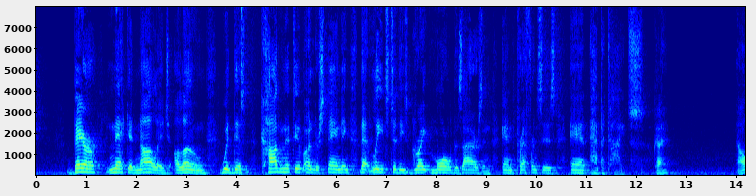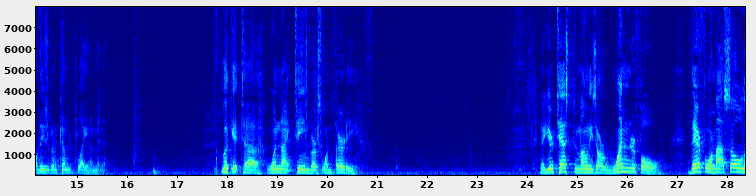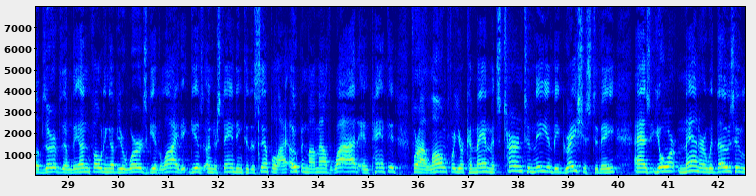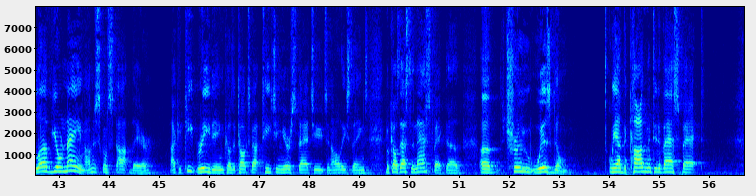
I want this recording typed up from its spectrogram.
bare naked knowledge alone, with this cognitive understanding that leads to these great moral desires and, and preferences and appetites. Okay? Now, all these are going to come to play in a minute. Look at uh, 119, verse 130. Now, your testimonies are wonderful. Therefore, my soul observes them. The unfolding of your words give light. It gives understanding to the simple. I opened my mouth wide and panted, for I longed for your commandments. Turn to me and be gracious to me as your manner with those who love your name. I'm just going to stop there. I could keep reading because it talks about teaching your statutes and all these things, because that's an aspect of, of true wisdom. We have the cognitive aspect,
